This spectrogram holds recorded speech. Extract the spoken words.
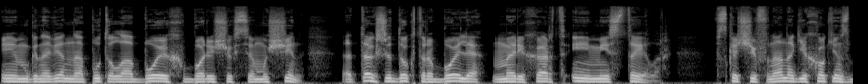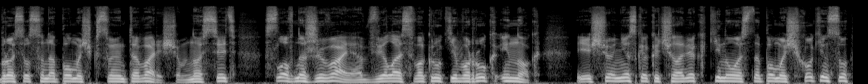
и мгновенно опутала обоих борющихся мужчин, а также доктора Бойля, Мэри Харт и мисс Тейлор. Вскочив на ноги, Хокинс бросился на помощь к своим товарищам, но сеть, словно живая, обвелась вокруг его рук и ног. Еще несколько человек кинулось на помощь Хокинсу,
